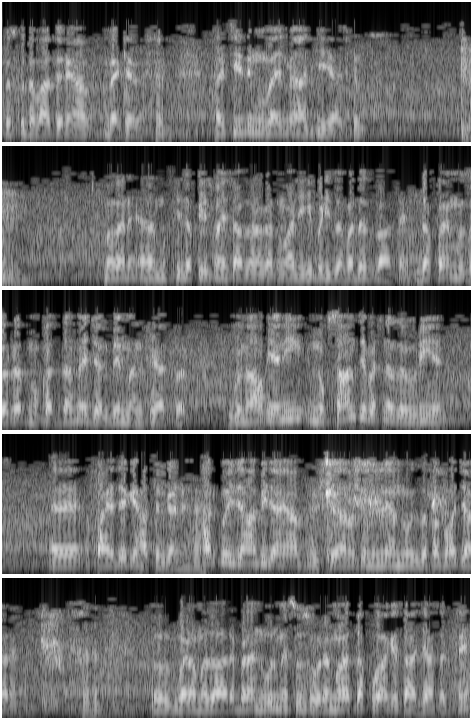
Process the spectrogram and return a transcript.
تو اس کو دباتے رہے آپ بیٹھے ہوئے۔ ہر چیز موبائل میں آج گئی ہے آج کل۔ مگر مفتی ذفی اسماعی صاحب دونوں کا تمہاری کی بڑی زبردست بات ہے۔ دفعہ مضرت مقدم ہے جلب منفیات پر۔ گناہ یعنی نقصان سے بچنا ضروری ہے فائدے کے حاصل کرنے سے۔ ہر کوئی جہاں بھی جائیں آپ رشتے داروں سے ملنے، ہم لوگ اس دفعہ بہت جا رہے ہیں۔ تو بڑا مزہ آ رہا ہے، بڑا نور محسوس ہو رہا ہے، مگر تقوا کے ساتھ جا سکتے ہیں۔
